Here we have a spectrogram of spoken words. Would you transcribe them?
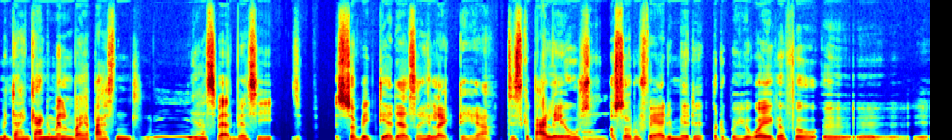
men der er en gang imellem, hvor jeg bare sådan lige har svært ved at sige, så vigtigt er det altså heller ikke det her. Det skal bare laves, Mm. og så er du færdig med det, og du behøver ikke at få... Øh, øh, øh,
